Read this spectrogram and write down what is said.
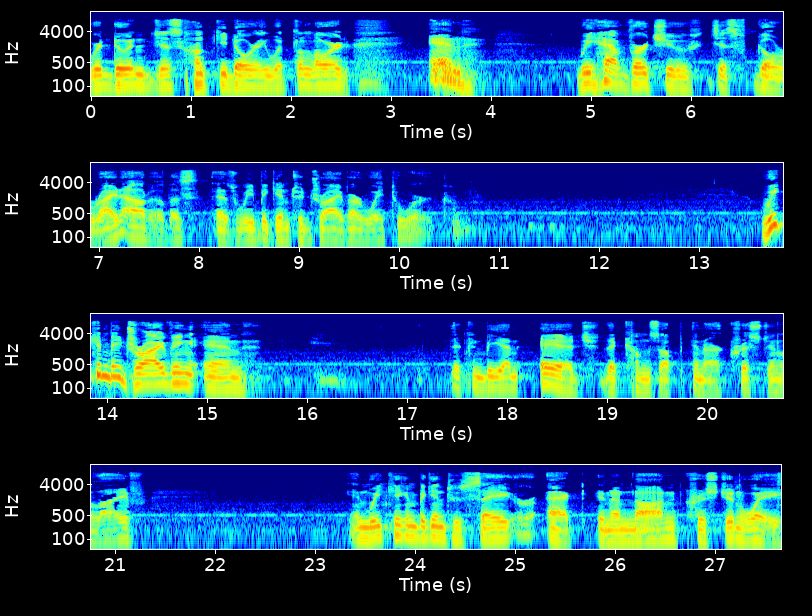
we're doing just hunky dory with the Lord. And we have virtue just go right out of us as we begin to drive our way to work. We can be driving and there can be an edge that comes up in our Christian life. And we can begin to say or act in a non Christian way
